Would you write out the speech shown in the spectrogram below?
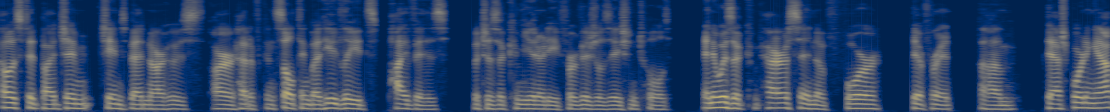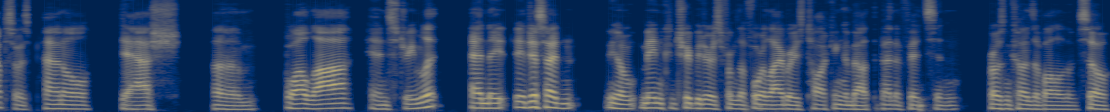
hosted by Jim, James Bednar, who's our head of consulting, but he leads PyViz, which is a community for visualization tools. And it was a comparison of four different um, dashboarding apps. So it was Panel, Dash, um, Voila, and Streamlit, and they they just had you know main contributors from the four libraries talking about the benefits and pros and cons of all of them. So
